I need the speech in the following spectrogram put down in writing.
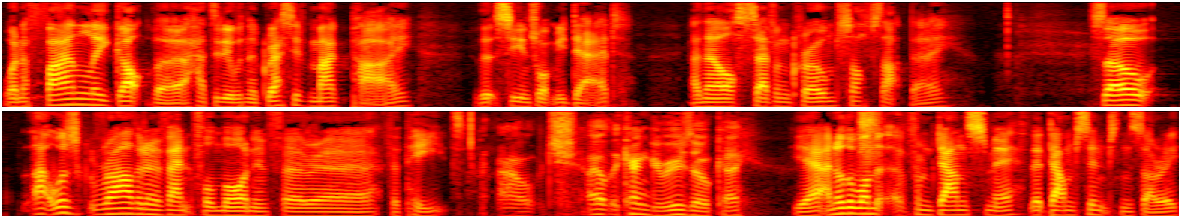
When I finally got there, I had to deal with an aggressive magpie that seemed to want me dead, and then I lost seven chrome softs that day. So that was rather an eventful morning for uh, for Pete. Ouch! I hope the kangaroo's okay. Yeah, another one that, from Dan Smith, the Dan Simpson, sorry.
